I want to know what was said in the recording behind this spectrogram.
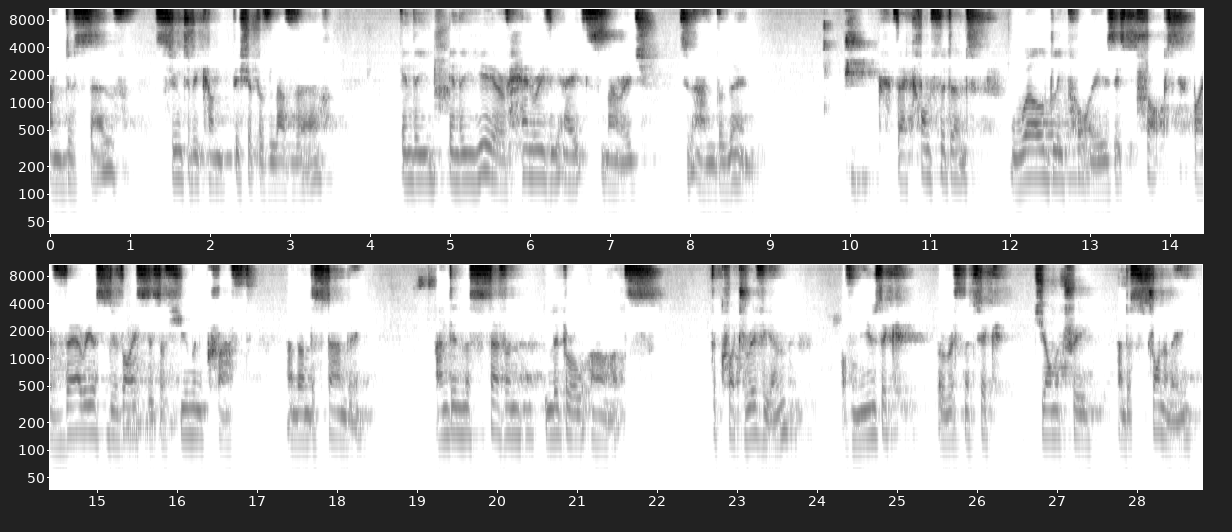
and de Selve, soon to become Bishop of Lavaur, in the, in the year of Henry VIII's marriage to Anne Boleyn. Their confident, worldly poise is propped by various devices of human craft and understanding. And in the seven liberal arts, the quadrivium of music, arithmetic, geometry, and astronomy,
